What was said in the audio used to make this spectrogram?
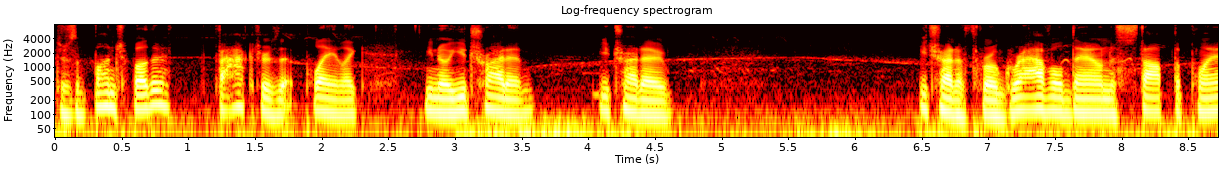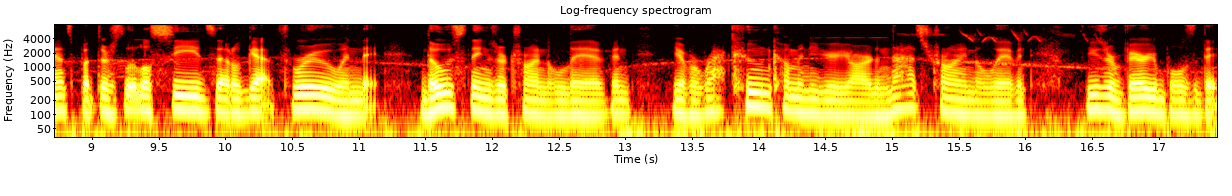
there's a bunch of other factors at play. Like, you know, you try to, you try to you try to throw gravel down to stop the plants, but there's little seeds that'll get through, and they, those things are trying to live. And you have a raccoon come into your yard, and that's trying to live. And these are variables that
